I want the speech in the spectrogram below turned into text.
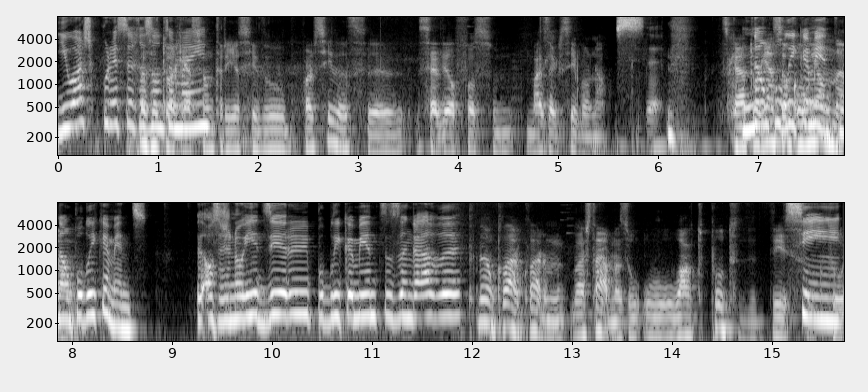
E eu acho que por essa Mas razão a tua também. reação teria sido parecida se, se a dele fosse mais agressiva ou não. se- Se calhar a tua não publicamente, ele, não. publicamente. Ou seja, não ia dizer publicamente zangada. Não, claro, claro, lá está, mas o, o output disso Sim, tu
